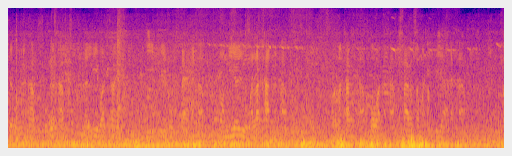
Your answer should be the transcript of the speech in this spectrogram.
เจอผมนะครับฟุกนะครับแลลี่วัดไทย EP 68นะครับ ตอนนี้เราอยู่วัดละคังนะครับวัดละคังนะครับประวัตินะครับสร้างสมัยอยุธยานะครับ ส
